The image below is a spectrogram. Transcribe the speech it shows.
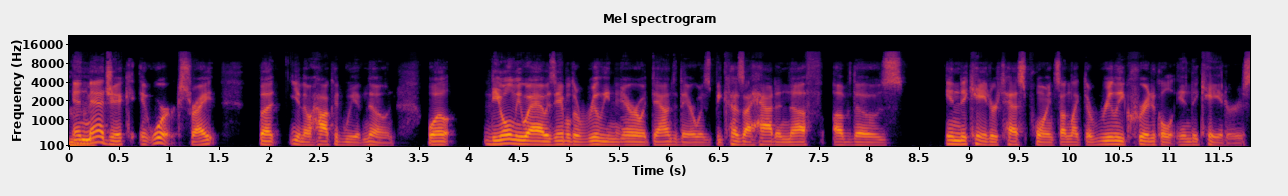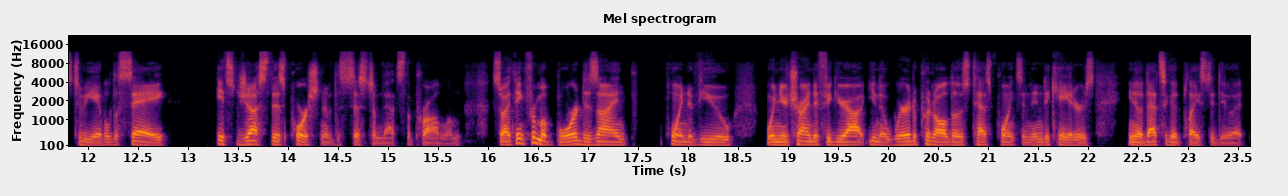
Mm. And hmm. magic, it works, right? But, you know, how could we have known? Well, the only way I was able to really narrow it down to there was because I had enough of those indicator test points on like the really critical indicators to be able to say it's just this portion of the system that's the problem. So I think from a board design point of view when you're trying to figure out you know where to put all those test points and indicators you know that's a good place to do it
